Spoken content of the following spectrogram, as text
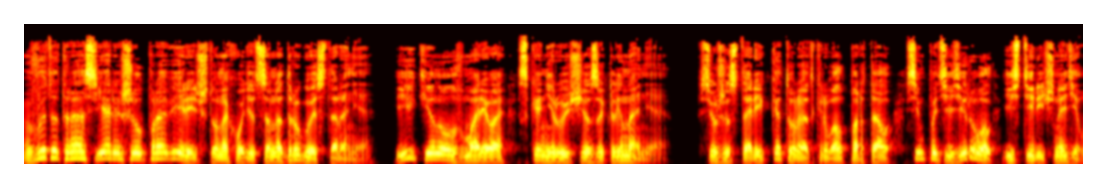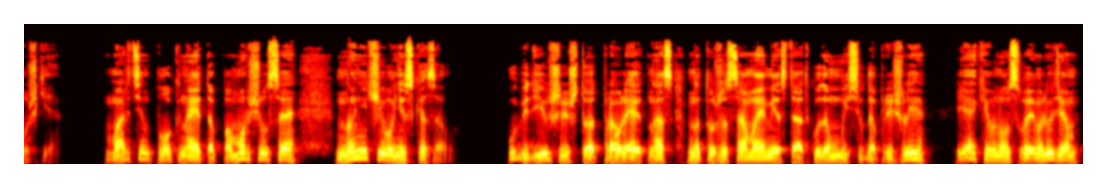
В этот раз я решил проверить, что находится на другой стороне, и кинул в Марева сканирующее заклинание. Все же старик, который открывал портал, симпатизировал истеричной девушке. Мартин Плок на это поморщился, но ничего не сказал. Убедившись, что отправляют нас на то же самое место, откуда мы сюда пришли, я кивнул своим людям,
